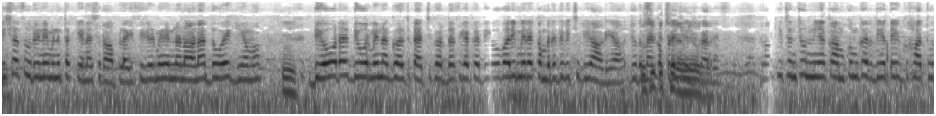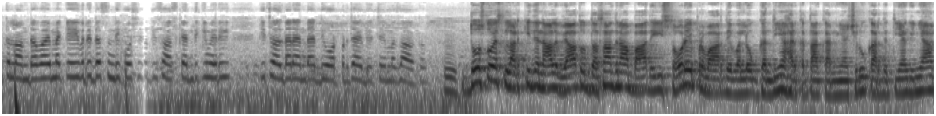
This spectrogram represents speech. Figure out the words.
ਨੀਸ਼ਾ ਸੂਰੀ ਨੇ ਮੈਨੂੰ ਧੱਕੇ ਨਾਲ ਸ਼ਰਾਬ ਲਾਈ ਸੀ ਜਿਹੜੀ ਮੇਰੇ ਨਨਾਣਾ ਦੋ ਹੈਗੀਆਂ ਵਾ। ਦਿਓਰ ਹੈ ਦਿਓਰ ਮੇਰੇ ਨਾਲ ਗਲਤ ਟੱਚ ਕਰਦਾ ਸੀਗਾ ਕਦੀ ਉਹ ਵਾਰੀ ਮੇਰੇ ਕਮਰੇ ਦੇ ਵਿੱਚ ਵੀ ਆ ਗਿਆ ਜਦੋਂ ਮੈਂ ਕੱਪੜੇ ਚੇਂਜ ਕਰ ਰਹੀ ਸੀ। ਕਿਚਨ ਚ ਹੁੰਨੀ ਆ ਕੰਮ ਕੁਮ ਕਰਦੀ ਆ ਤੇ ਹੱਥ ਹੁੱਥ ਲਾਉਂਦਾ ਵਾ ਮੈਂ ਕਈ ਵਾਰੀ ਦੱਸਣ ਦੀ ਕੋਸ਼ਿਸ਼ ਉਹਦੀ ਸੱਸ ਕਹਿੰਦੀ ਕਿ ਮੇਰੀ ਕੀ ਚੱਲਦਾ ਰਹਿੰਦਾ ਦਿਓਰ ਭਰਜਾਈ ਦੇ ਵਿੱਚ ਇਹ ਮਜ਼ਾਕ। ਹੂੰ। ਦੋਸਤੋ ਇਸ ਲੜਕੀ ਦੇ ਨਾਲ ਵਿਆਹ ਤੋਂ 10 ਦਿਨਾਂ ਬਾਅਦ ਹੀ ਸਹੁਰੇ ਪਰਿਵਾਰ ਦੇ ਵੱਲੋਂ ਗੰਦੀਆਂ ਹਰਕਤਾਂ ਕਰਨੀਆਂ ਸ਼ੁਰੂ ਕਰ ਦਿੱਤੀਆਂ ਗਈਆਂ।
